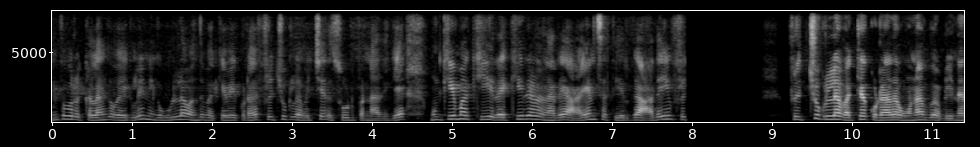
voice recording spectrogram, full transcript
எந்த ஒரு கிழங்கு வகைகளையும் நீங்கள் உள்ளே வந்து வைக்கவே கூடாது. ஃப்ரிட்ஜுக்குள்ளே வச்சு அதை சூடு பண்ணாதீங்க. முக்கியமாக கீரை. கீரையில் நிறைய அயன் சக்தி இருக்குது அதையும் ஃப்ரிட்ஜ் ஃப்ரிட்ஜுக்குள்ளே வைக்கக்கூடாத உணவு அப்படின்னா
